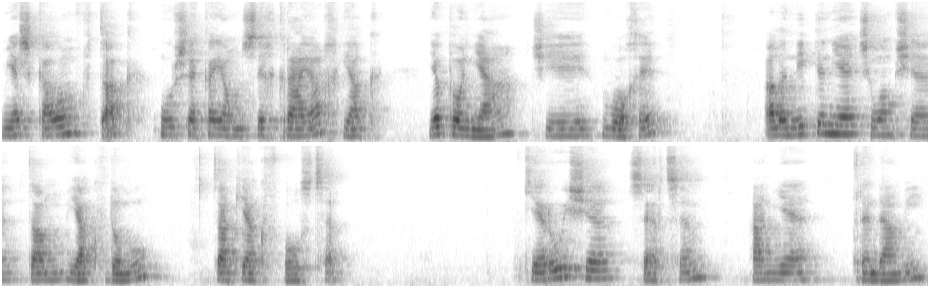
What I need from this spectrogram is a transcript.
Mieszkałam w tak urzekających krajach jak Japonia czy Włochy, ale nigdy nie czułam się tam jak w domu, tak jak w Polsce. Kieruj się sercem, a nie trendami.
